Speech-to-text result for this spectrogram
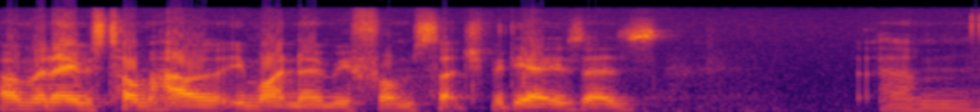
Hi, my name is Tom Howell. You might know me from such videos as um,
